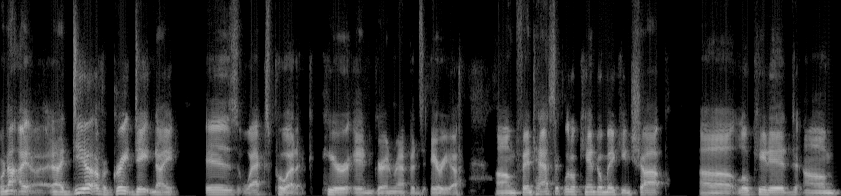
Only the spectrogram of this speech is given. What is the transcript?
or not I, an idea of a great date night is Wax Poetic here in Grand Rapids area. Um, fantastic little candle making shop uh, located um,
